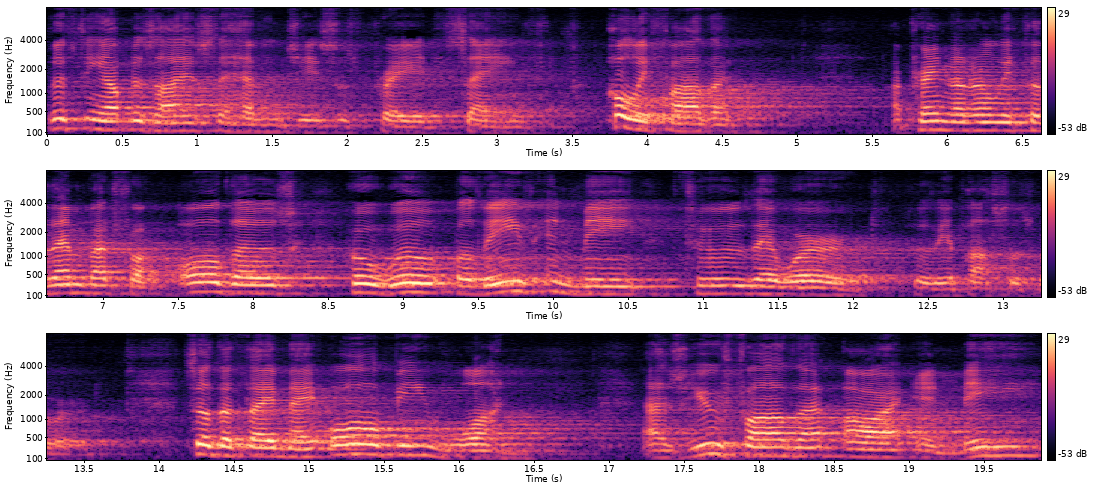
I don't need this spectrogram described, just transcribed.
Lifting up his eyes to heaven, Jesus prayed, saying, Holy Father, I pray not only for them, but for all those who will believe in me through their word, through the apostles' word so that they may all be one, as you, Father, are in me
